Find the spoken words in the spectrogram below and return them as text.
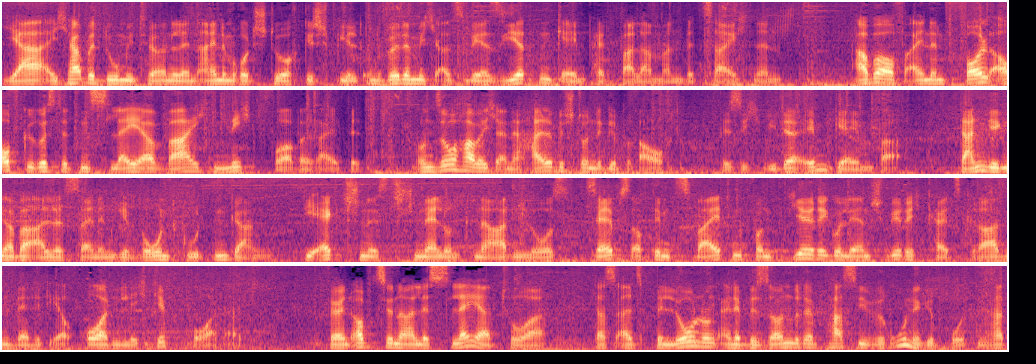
Ja, ich habe Doom Eternal in einem Rutsch durchgespielt und würde mich als versierten Gamepad-Ballermann bezeichnen. Aber auf einen voll aufgerüsteten Slayer war ich nicht vorbereitet. Und so habe ich eine halbe Stunde gebraucht, bis ich wieder im Game war. Dann ging aber alles seinen gewohnt guten Gang. Die Action ist schnell und gnadenlos, selbst auf dem zweiten von vier regulären Schwierigkeitsgraden werdet ihr ordentlich gefordert. Für ein optionales Slayer-Tor, das als Belohnung eine besondere passive Rune geboten hat,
